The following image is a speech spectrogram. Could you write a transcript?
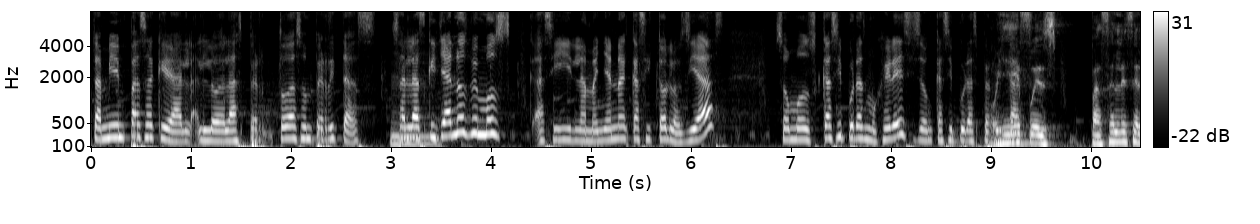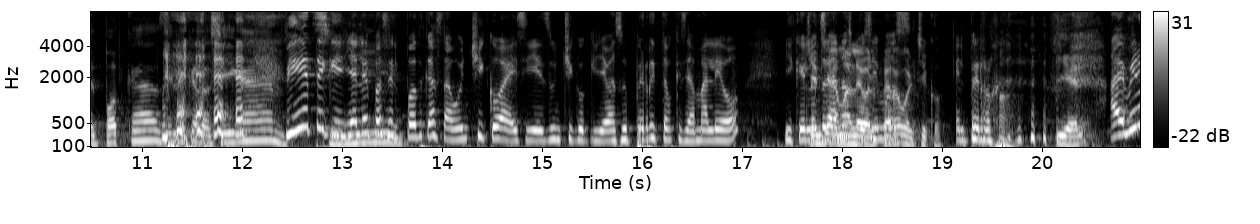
también pasa que a lo las per- todas son perritas. O sea, las que ya nos vemos así en la mañana casi todos los días, somos casi puras mujeres y son casi puras perritas. Oye, pues pásales el podcast, dile que lo sigan. Fíjate que ya le pasé el podcast a un chico, ahí sí es un chico que lleva su perrito que se llama Leo y que el ¿Quién otro se llama Leo, el perro o el chico? El perro. ¿Y él? A mí no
